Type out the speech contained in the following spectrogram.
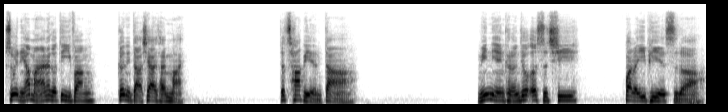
所以你要买在那个地方，跟你打下来才买，这差别很大啊。明年可能就二十七块了 EPS 了啊，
